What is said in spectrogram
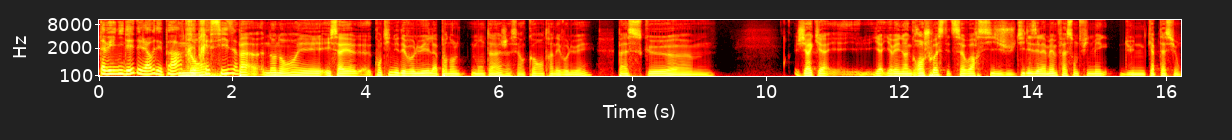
T'avais une idée déjà au départ, très précise? Non, non, et, ça continue d'évoluer là pendant le montage. C'est encore en train d'évoluer parce que euh, je dirais qu'il y, avait un grand choix, c'était de savoir si j'utilisais la même façon de filmer d'une captation.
